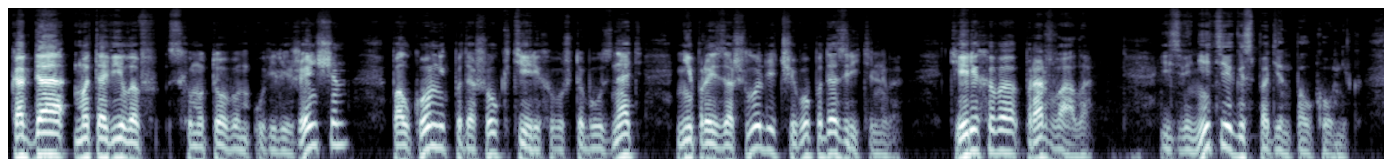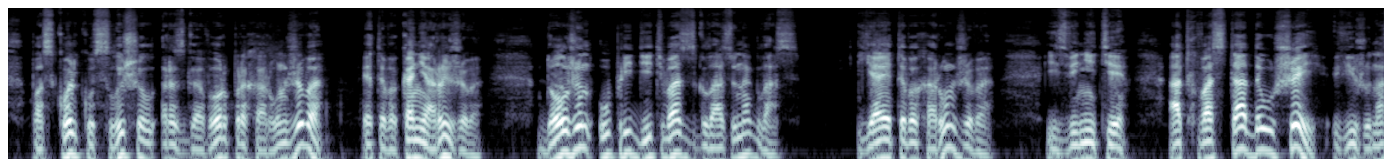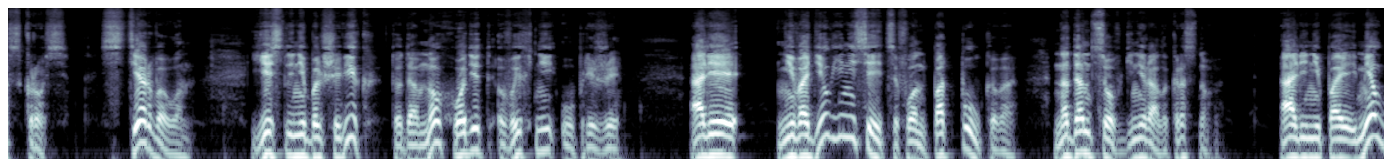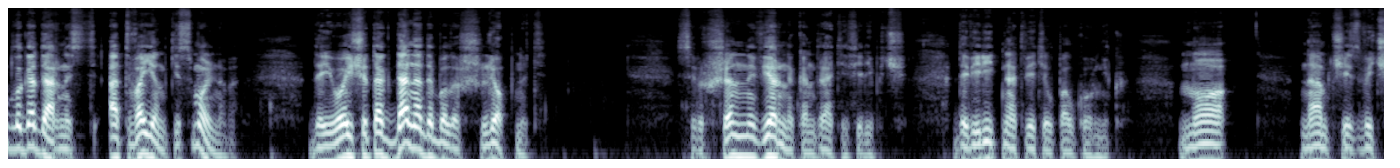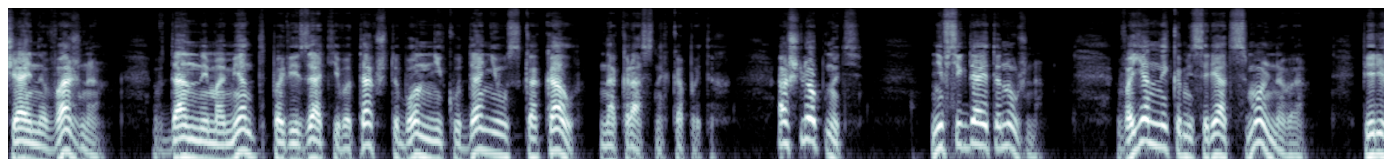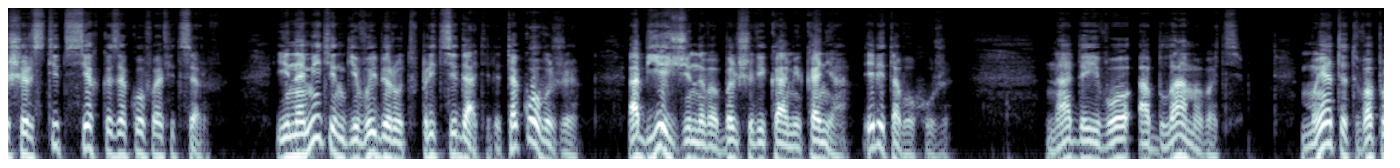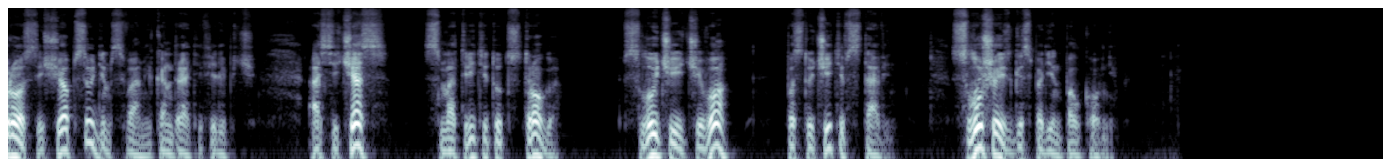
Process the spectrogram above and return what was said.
Когда Мотовилов с Хомутовым увели женщин, полковник подошел к Терехову, чтобы узнать, не произошло ли чего подозрительного. Терехова прорвало. Извините, господин полковник, поскольку слышал разговор про Харунжева, этого коня рыжего, должен упредить вас с глазу на глаз. Я этого Харунжева, извините, от хвоста до ушей вижу насквозь. Стерва он. Если не большевик, то давно ходит в ихней упряжи. Али не водил Енисейцев он под Пулково на донцов генерала Краснова? Али не поимел благодарность от военки Смольного? Да его еще тогда надо было шлепнуть. Совершенно верно, Кондратий Филиппович, доверительно ответил полковник. Но нам чрезвычайно важно в данный момент повязать его так, чтобы он никуда не ускакал на красных копытах. А шлепнуть не всегда это нужно. Военный комиссариат Смольного перешерстит всех казаков и офицеров. И на митинге выберут в председателя такого же, объезженного большевиками коня, или того хуже. Надо его обламывать. Мы этот вопрос еще обсудим с вами, Кондратий Филиппович. А сейчас смотрите тут строго. В случае чего постучите в ставень. Слушаюсь, господин полковник.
